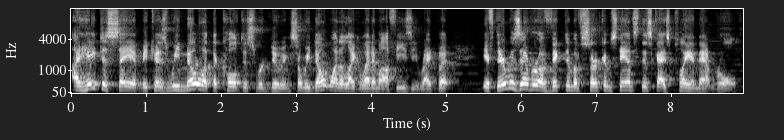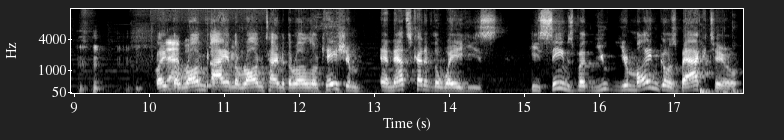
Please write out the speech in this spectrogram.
I hate to say it because we know what the cultists were doing, so we don't want to like let him off easy, right? But if there was ever a victim of circumstance, this guy's playing that role. right? Yeah, the wrong guy in the wrong time at the wrong location, and that's kind of the way he's he seems. But you your mind goes back to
